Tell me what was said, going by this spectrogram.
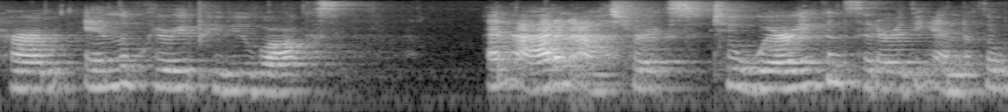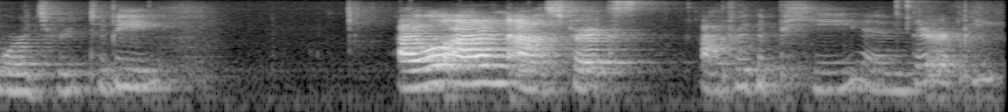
term in the query preview box and add an asterisk to where you consider the end of the word's root to be. I will add an asterisk after the P in therapy.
